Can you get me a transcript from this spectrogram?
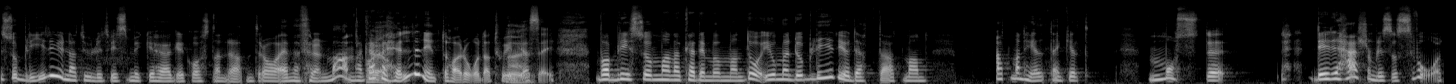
så blir det ju naturligtvis mycket högre kostnader att dra även för en man. Han kanske ja. heller inte har råd att skilja Nej. sig. Vad blir summan av kardemumman då? Jo, men då blir det ju detta att man, att man helt enkelt måste det är det här som blir så svårt,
